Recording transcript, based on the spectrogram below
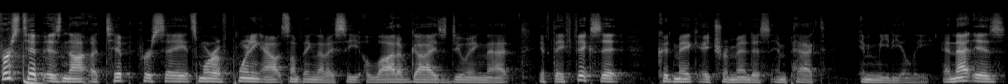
First tip is not a tip per se, it's more of pointing out something that I see a lot of guys doing that if they fix it could make a tremendous impact immediately. And that is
